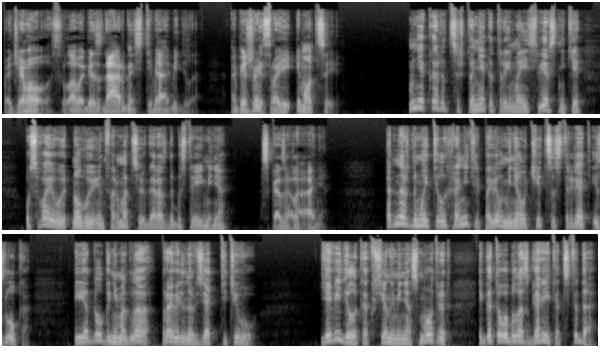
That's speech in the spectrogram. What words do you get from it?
Почему слово бездарность тебя обидело? Опиши свои эмоции. Мне кажется, что некоторые мои сверстники усваивают новую информацию гораздо быстрее меня, сказала Аня. Однажды мой телохранитель повел меня учиться стрелять из лука, и я долго не могла правильно взять тетиву. Я видела, как все на меня смотрят, и готова была сгореть от стыда.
